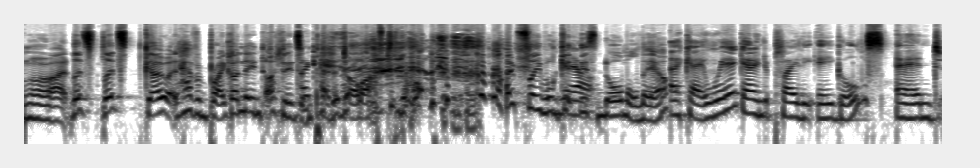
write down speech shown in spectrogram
All right, let's let's go and have a break. I need I need some Okay. Panadol after that. Hopefully, we'll get Now- this normal now. Okay, we're going to play the Eagles, and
